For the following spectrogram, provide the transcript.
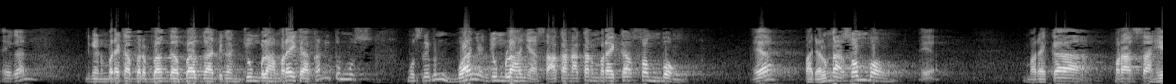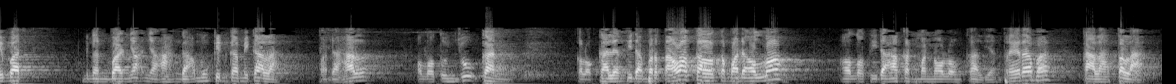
ya kan? Dengan mereka berbangga-bangga dengan jumlah mereka, kan itu mus muslimin banyak jumlahnya, seakan-akan mereka sombong. Ya, padahal nggak sombong, ya. Mereka merasa hebat dengan banyaknya, ah nggak mungkin kami kalah. Padahal Allah tunjukkan kalau kalian tidak bertawakal kepada Allah, Allah tidak akan menolong kalian. Terakhir apa? Kalah telak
